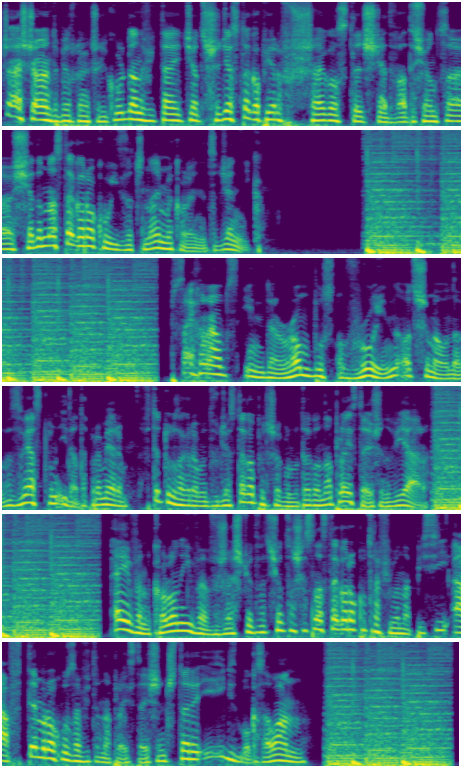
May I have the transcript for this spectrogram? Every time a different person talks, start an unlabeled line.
Cześć, cześć, to Piotr czyli Kuldan. Witajcie 31 stycznia 2017 roku i zaczynajmy kolejny codziennik. Psychonauts in the Rhombus of Ruin otrzymał nowy zwiastun i datę premiery. W tytuł zagramy 21 lutego na PlayStation VR. Avon Colony we wrześniu 2016 roku trafiło na PC, a w tym roku zawito na PlayStation 4 i Xbox One.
